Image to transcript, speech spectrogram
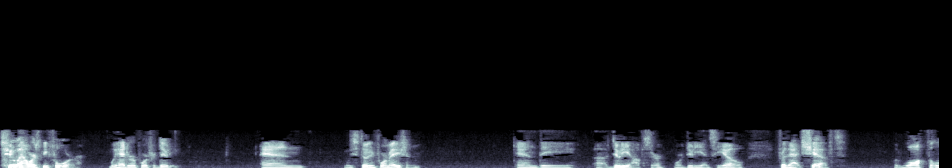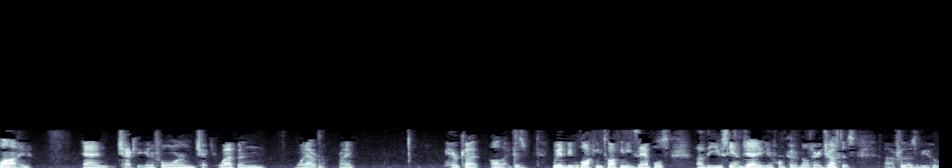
two hours before we had to report for duty and we stood in formation and the uh, duty officer or duty NCO for that shift would walk the line and check your uniform, check your weapon, whatever, right? Haircut, all that, because we had to be walking, talking examples of the UCMJ, the Uniform Code of Military Justice. Uh, for those of you who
